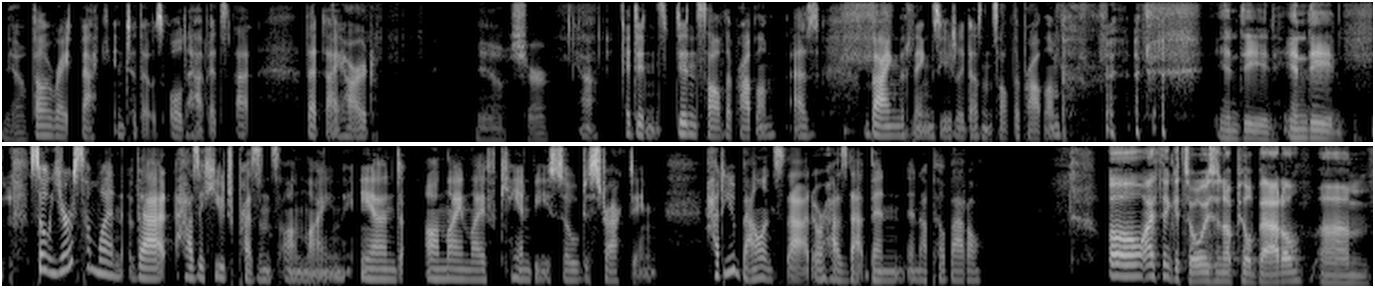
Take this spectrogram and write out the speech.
Yeah. Fell right back into those old habits that that die hard. Yeah, sure. Yeah. It didn't didn't solve the problem as buying the things usually doesn't solve the problem. indeed. Indeed. So you're someone that has a huge presence online and online life can be so distracting. How do you balance that or has that been an uphill battle? Oh, I think it's always an uphill battle. Um,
